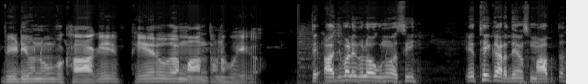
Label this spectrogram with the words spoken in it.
ਵੀਡੀਓ ਨੂੰ ਵਿਖਾ ਕੇ ਫਿਰ ਉਹਦਾ ਮਾਨਤਾਨ ਹੋਏਗਾ। ਤੇ ਅੱਜ ਵਾਲੇ ਵਲੌਗ ਨੂੰ ਅਸੀਂ ਇੱਥੇ ਹੀ ਕਰਦੇ ਹਾਂ ਸਮਾਪਤ।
